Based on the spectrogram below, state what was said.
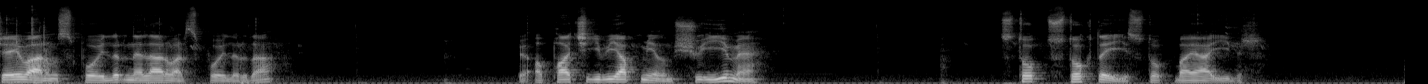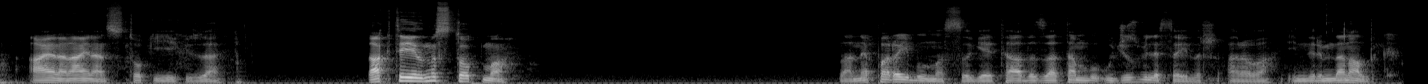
Şey var mı spoiler? Neler var spoiler'da? Ve Apache gibi yapmayalım. Şu iyi mi? Stok stok da iyi. Stok bayağı iyidir. Aynen aynen stok iyi güzel. Ducktail mı stok mu? Lan ne parayı bulması? GTA'da zaten bu ucuz bile sayılır araba. İndirimden aldık.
